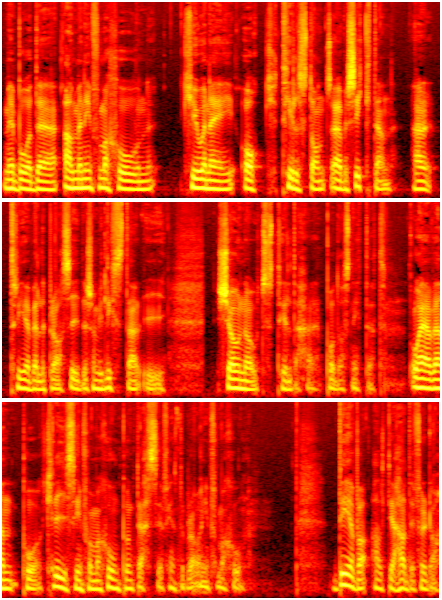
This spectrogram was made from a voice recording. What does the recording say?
med både allmän information, Q&A och tillståndsöversikten är tre väldigt bra sidor som vi listar i show notes till det här poddavsnittet. Och även på krisinformation.se finns det bra information. Det var allt jag hade för idag.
